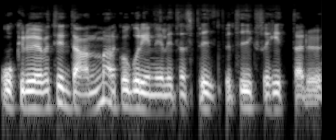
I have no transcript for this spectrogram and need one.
Åker du över till Danmark och går in i en liten spritbutik så hittar du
